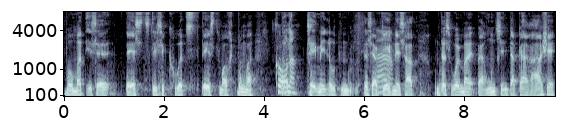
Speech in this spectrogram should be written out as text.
wo man diese Tests, diese Kurztests macht, wo man Corona. nach zehn Minuten das ah. Ergebnis ah. hat. Und das wollen wir bei uns in der Garage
